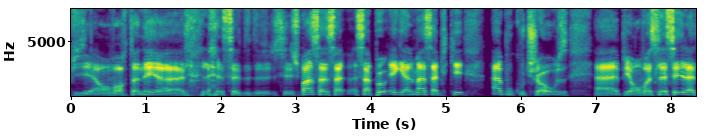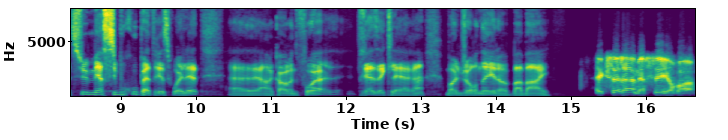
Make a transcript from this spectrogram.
Puis euh, on va retenir, euh, je pense que ça, peut également s'appliquer à beaucoup de choses. Euh, puis on va se laisser là-dessus. Merci beaucoup, Patrice Ouellette. encore une fois, très éclairant. Bonne journée. Là. Bye bye. Excellent. Merci. Au revoir.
